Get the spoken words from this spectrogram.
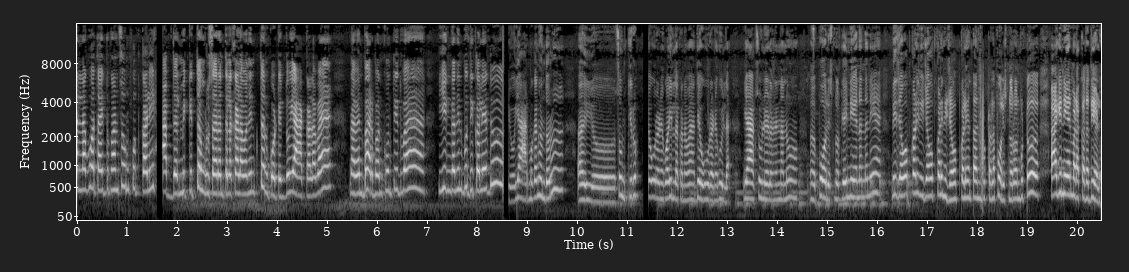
ಎಲ್ಲ ಗೊತ್ತಾಯ್ತು ಕಣ್ ಸುಮ್ ಕುತ್ಕೊಳ್ಳಿ. ಅಬ್ದಲ್ ಮಿಕ್ಕಿ ತಂಗುಳು ಸರ್ ಅಂತೆಲ್ಲ ಕಳವ ನಿನ್ ತಂದು ಕೊಟ್ಟಿದ್ದು ಯಾಕೆ ಕಳವ? ನಾವೇನ್ ಬಾರ್ ಬಂದ್ ಕುಂತಿದ್ವಾ? ಹಿಂಗ ನಿನ್ ಬುದ್ಧಿ ಕಲಿಯೋದು? ಅಯ್ಯೋ ಯಾರ ಮಗನ ಅಂದರು? ಅಯ್ಯೋ, ಸುಮ್ಕಿರು. ಊರಣೆಗೂ ಇಲ್ಲ ಕಣವ ದೇವ್ರಣೆಗೂ ಇಲ್ಲ. ಯಾಕೆ ಸುಳ್ಳು ಹೇಳೋಣ ನಾನು? ಪೊಲೀಸ್ನವ್ರಿಗೆ ಇನ್ನೇನನ್ನೇ ನಿಜ ಒಪ್ಕೊಳ್ಳಿ ನಿಜ ಒಪ್ಕೊಳ್ಳಿ ನಿಜ ಒಪ್ಕೊಳ್ಳಿ ಅಂತ ಅಂದ್ಬಿಟ್ರಲ್ಲ ಪೊಲೀಸ್ನವ್ರು ಅಂದ್ಬಿಟ್ಟು ಆಗಿನ ಏನು ಮಾಡೋಕ್ಕದ ಹೇಳು.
